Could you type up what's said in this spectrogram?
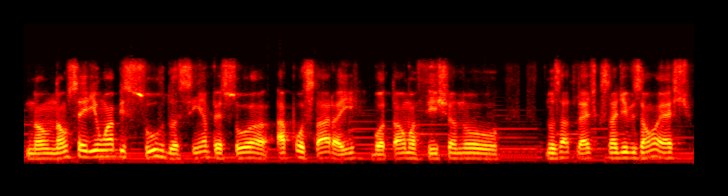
não, não seria um absurdo assim a pessoa apostar aí, botar uma ficha no, nos Atléticos na divisão Oeste,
